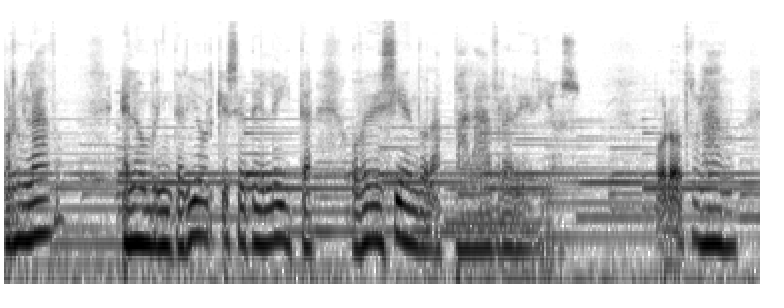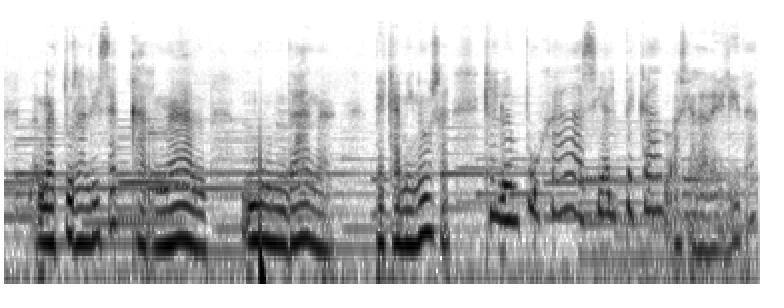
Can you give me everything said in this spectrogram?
Por un lado, el hombre interior que se deleita obedeciendo la palabra de Dios. Por otro lado, la naturaleza carnal, mundana, pecaminosa, que lo empuja hacia el pecado, hacia la debilidad.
